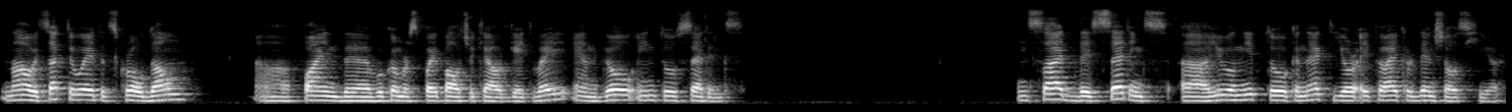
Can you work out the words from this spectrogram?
Now it's activated, scroll down uh, find the WooCommerce PayPal checkout gateway and go into settings. Inside these settings, uh, you will need to connect your API credentials here.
